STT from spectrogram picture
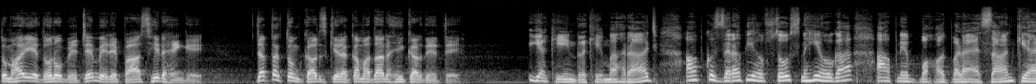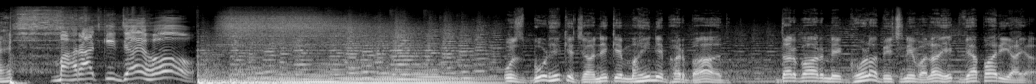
तुम्हारे ये दोनों बेटे मेरे पास ही रहेंगे जब तक तुम कर्ज की रकम अदा नहीं कर देते। यकीन रखिए महाराज आपको जरा भी अफसोस नहीं होगा आपने बहुत बड़ा एहसान किया है। महाराज की जय हो! उस बूढ़े के जाने के महीने भर बाद दरबार में घोड़ा बेचने वाला एक व्यापारी आया।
